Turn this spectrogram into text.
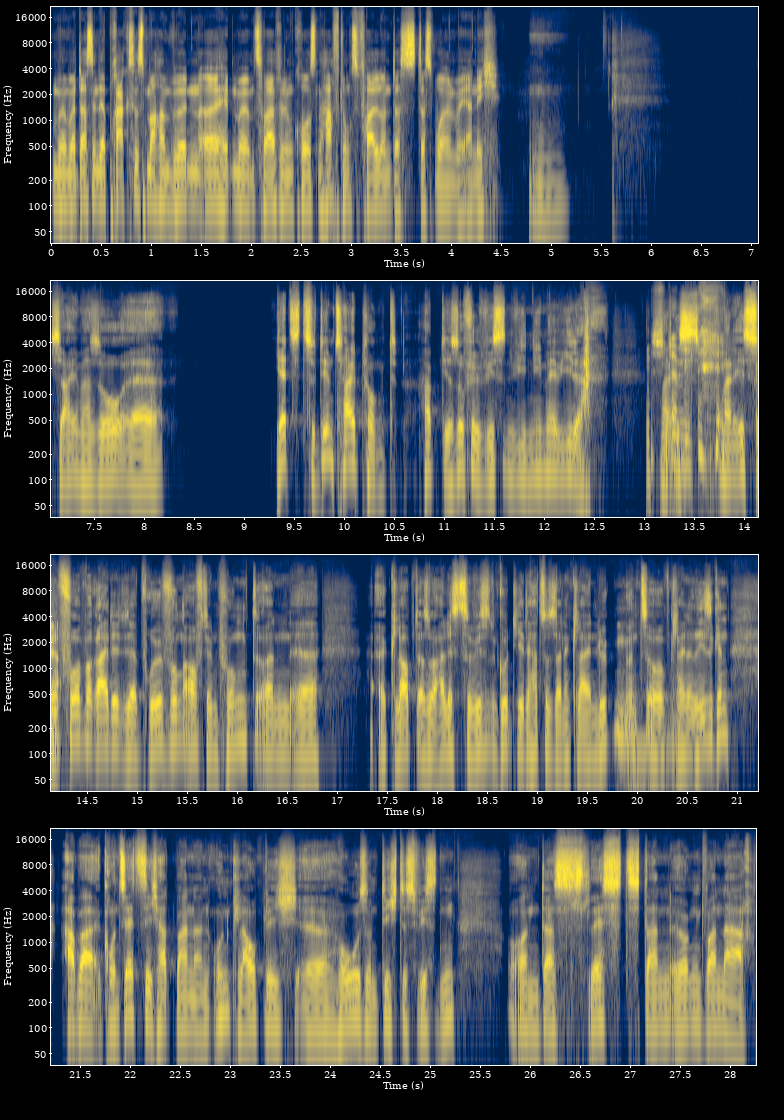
Und wenn wir das in der Praxis machen würden, äh, hätten wir im Zweifel einen großen Haftungsfall und das, das wollen wir ja nicht. Mhm. Ich sage immer so, äh, jetzt zu dem Zeitpunkt habt ihr so viel Wissen wie nie mehr wieder. Man ist, man ist, so ja. vorbereitet in der Prüfung auf den Punkt und äh, glaubt also alles zu wissen. Gut, jeder hat so seine kleinen Lücken und so kleine Risiken, aber grundsätzlich hat man ein unglaublich äh, hohes und dichtes Wissen und das lässt dann irgendwann nach,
